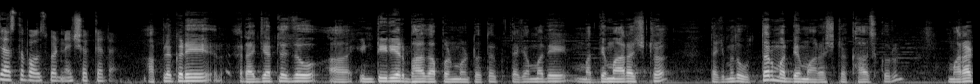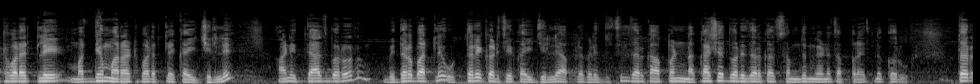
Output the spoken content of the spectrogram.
जास्त पाऊस पडण्याची शक्यता आहे? आपल्याकडे राज्यातला जो इंटिरियर भाग आपण म्हणतो तर त्याच्यामध्ये मध्य महाराष्ट्र त्याच्यामध्ये उत्तर मध्य महाराष्ट्र खास करून मराठवाड्यातले मध्य मराठवाड्यातले काही जिल्हे आणि त्याचबरोबर विदर्भातले उत्तरेकडचे काही जिल्हे आपल्याकडे दिसतील. जर का आपण नकाशाद्वारे जर का समजून घेण्याचा प्रयत्न करू तर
